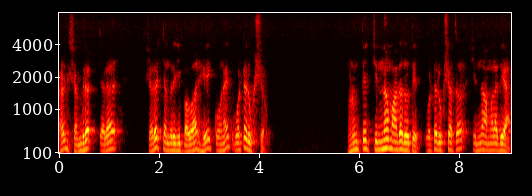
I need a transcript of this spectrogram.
कारण चंद्र चर शरदचंद्रजी पवार हे कोण आहेत? वटवृक्ष. म्हणून ते चिन्ह मागत होते. वटवृक्षाचं चिन्ह आम्हाला द्या.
